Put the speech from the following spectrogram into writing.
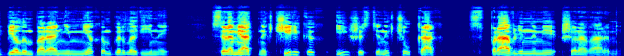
белым бараньим мехом горловиной, сыромятных чириках и шерстяных чулках с вправленными шароварами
